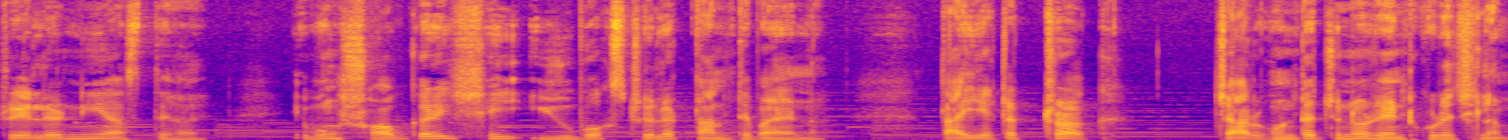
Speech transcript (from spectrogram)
ট্রেলার নিয়ে আসতে হয় এবং সব গাড়ি সেই ইউবক্স ট্রেলার টানতে পারে না। তাই একটা ট্রাক চার ঘণ্টার জন্য রেন্ট করেছিলাম।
